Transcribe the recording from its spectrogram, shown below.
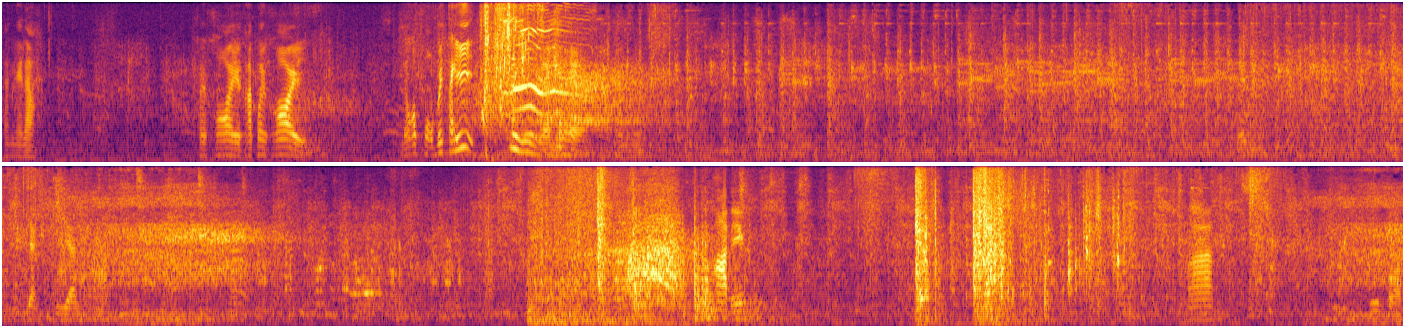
ทำไงล่ะ ค่อยๆ ครับ ค่อยๆ แล้วก็ผมไปตี อยากเกียนพลาดเอง มาดูก่อน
